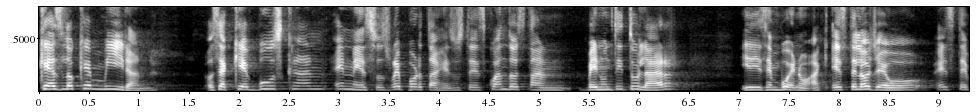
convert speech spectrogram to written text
¿Qué es lo que miran? O sea, ¿qué buscan en esos reportajes? Ustedes cuando están, ven un titular, y dicen, bueno, este lo llevo este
